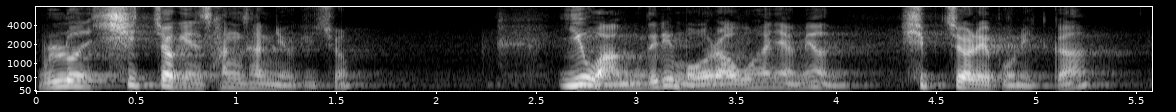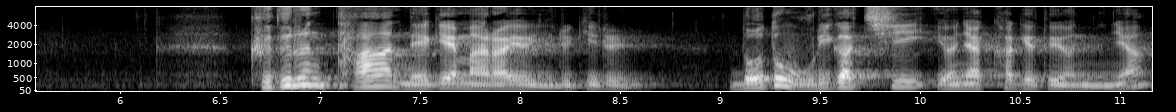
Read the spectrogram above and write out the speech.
물론 시적인 상상력이죠. 이 왕들이 뭐라고 하냐면 10절에 보니까 그들은 다 내게 말하여 이르기를 너도 우리같이 연약하게 되었느냐?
